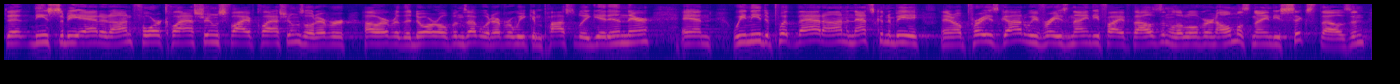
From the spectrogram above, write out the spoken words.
that needs to be added on. Four classrooms, five classrooms, whatever, however the door opens up, whatever we can possibly get in there. And we need to put that on, and that's going to be, you know, praise God, we've raised 95,000, a little over and almost 96,000.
